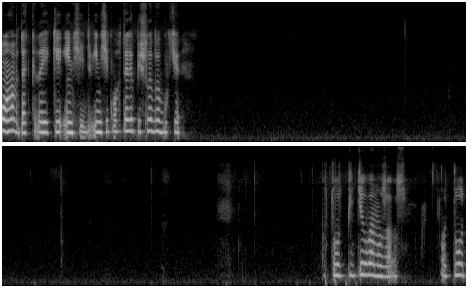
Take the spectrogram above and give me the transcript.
О, так деякі інші інші квартири пішли вибухи. Тут підірвемо зараз. Отут.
